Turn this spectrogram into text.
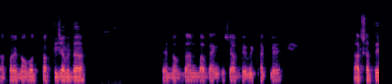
তারপরে নগদ প্রাপ্তি জাবেদা। নগদান বা ব্যাংক হিসাব ডেবিট থাকলে তার সাথে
